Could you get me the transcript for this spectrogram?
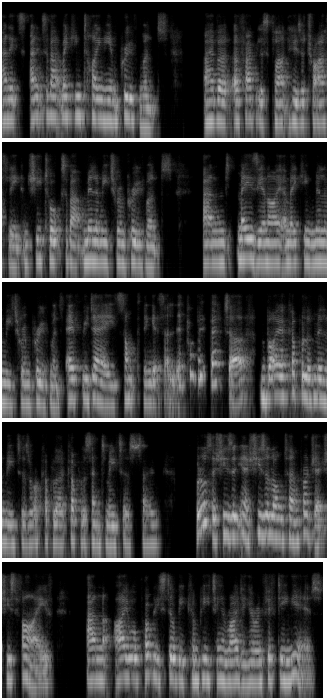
And it's and it's about making tiny improvements. I have a, a fabulous client who's a triathlete and she talks about millimeter improvements. And Maisie and I are making millimeter improvements. Every day. Something gets a little bit better by a couple of millimeters or a couple of a couple of centimeters. So but also she's a you know she's a long term project. She's five, and I will probably still be competing and riding her in 15 years.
